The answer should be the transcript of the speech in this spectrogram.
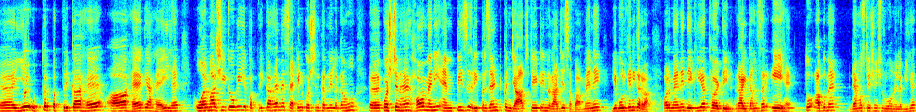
ये उत्तर पत्रिका है आ, है क्या है ही है। ओ एम आर शीट हो गई ये पत्रिका है। मैं सेकंड क्वेश्चन करने लगा हूँ। क्वेश्चन है how many M Ps represent Punjab state in Rajya Sabha मैंने ये बोल के नहीं कर रहा और मैंने देख लिया थर्टीन राइट आंसर ए है। तो अब मैं डेमोस्ट्रेशन शुरू होने लगी है।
